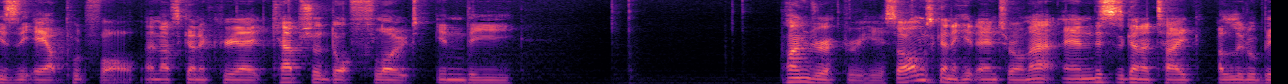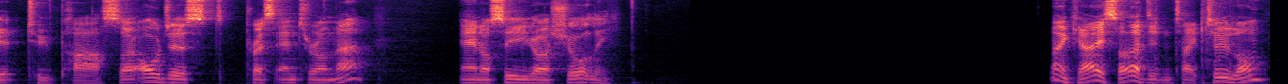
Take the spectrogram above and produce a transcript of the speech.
is the output file. And that's going to create capture.float in the home directory here. So I'm just going to hit enter on that. And this is going to take a little bit to pass. So I'll just press enter on that. And I'll see you guys shortly. Okay, so that didn't take too long.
